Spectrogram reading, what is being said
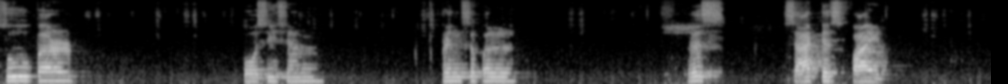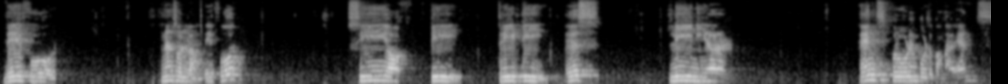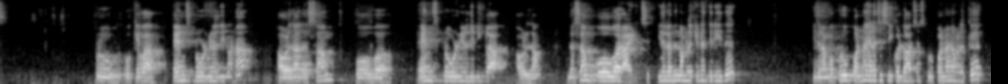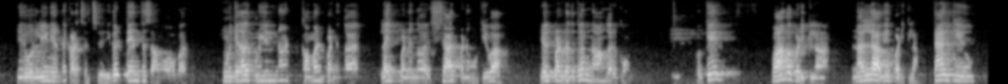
Super position principle is is satisfied for என்னன்னு சொல்லலாம். Therefore C of T three T is linear hence ப்ரூவ்டுன்னு போட்டுக்கோங்க ஹென்ஸ் ப்ரூவ் ஓகேவா ஹென்ஸ் ப்ரூவ்டுன்னு எழுதிட்டோம்னா அவ்வளோதான் இந்த சம் ஓவர் ஹென்ஸ் ப்ரூவ்டுன்னு எழுதிட்டீங்களா? அவ்வளவுதான். இந்த சம் ஓவர் ஆயிடுச்சு. இதுல இருந்து நம்மளுக்கு என்ன தெரியுது? இது நம்ம ப்ரூவ் பண்ணா LHS equal to RHS prove பண்ணா நம்மளுக்கு இது ஒரு லீனியர்னு கிடைச்சிருச்சு. இது டென்த் சம் ஓவர் உங்களுக்கு ஏதாவது புரியலன்னா கமெண்ட் பண்ணுங்க லைக் பண்ணுங்க ஷேர் பண்ணுங்க ஓகேவா ஹெல்ப் பண்றதுக்கு நாங்க இருக்கோம். ஓகே வாங்க படிக்கலாம். நல்லாவே படிக்கலாம். தேங்க்யூ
